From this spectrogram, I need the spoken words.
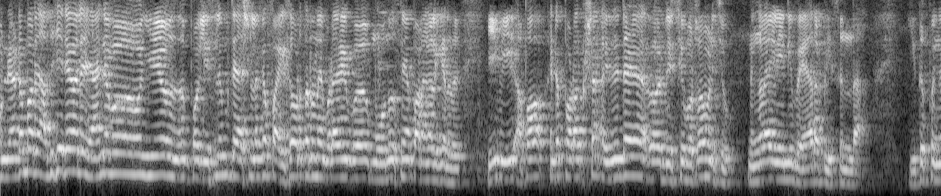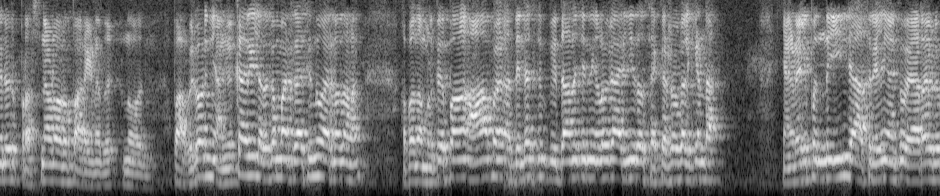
ഉണ്ണേട്ടൻ പറഞ്ഞു അത് ശരിയാവില്ല. ഞാൻ ഈ പോലീസിലും സ്റ്റേഷനിലൊക്കെ പൈസ കൊടുത്തിട്ടുണ്ട് ഇവിടെ ഇപ്പോൾ മൂന്ന് ദിവസം ഞാൻ പണം കളിക്കരുത് ഈ വീ അപ്പോൾ എന്റെ പ്രൊഡക്ഷൻ ഇതിന്റെ ഡിസ്ട്രിബ്യൂട്ടറെ വിളിച്ചു. നിങ്ങളെ ഇനി വേറെ പീസ് ഉണ്ടാ ഇതിപ്പോൾ ഇങ്ങനെ ഒരു പ്രശ്നമാണോ അവിടെ പറയണത്? എന്ന് പറഞ്ഞു. അപ്പോൾ അവർ പറഞ്ഞു ഞങ്ങൾക്ക് അറിയില്ല അതൊക്കെ മദ്രാസിൽ നിന്ന് വരുന്നതാണ് അപ്പോൾ നമ്മൾക്ക് ഇപ്പോൾ ആ അതിന്റെ ഇതാണെന്ന് വെച്ചാൽ നിങ്ങൾ കാര്യം ചെയ്തോ? സെക്കൻഡ് ഷോ കളിക്കണ്ട. ഞങ്ങളുടെ കയ്യിൽ ഇപ്പം ഇന്ന് ഈ രാത്രിയിൽ ഞങ്ങൾക്ക് വേറെ ഒരു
